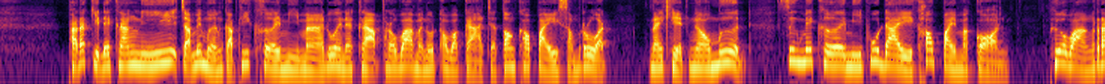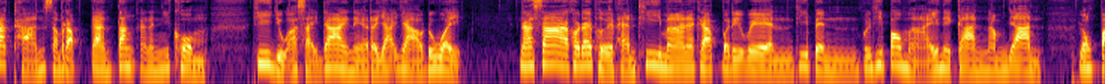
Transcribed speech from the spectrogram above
17 ภารกิจในครั้งนี้จะไม่เหมือนกับที่เคยมีมาด้วยนะครับ เพราะว่ามนุษย์อวกาศจะต้องเข้าไปสำรวจ ในเขตเงามืด ซึ่งไม่เคยมีผู้ใดเข้าไปมาก่อน เพื่อวางรากฐานสำหรับการตั้งอาณานิคม ที่อยู่อาศัยได้ในระยะยาวด้วย นาซาเขาได้เผยแผนที่มานะครับบริเวณที่เป็นพื้นที่เป้าหมายในการนำยานลงไป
